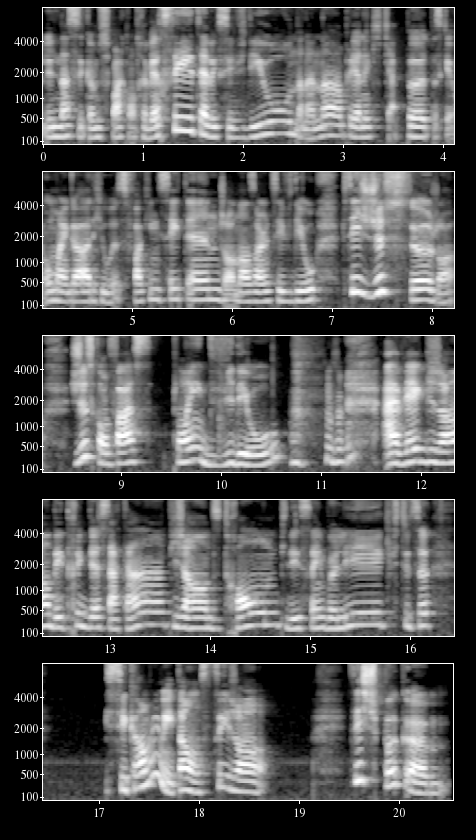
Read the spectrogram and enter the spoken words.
Lil Nas, c'est comme super controversé, tu avec ses vidéos, nanana, puis il y en a qui capotent parce que, oh my god, he was fucking Satan, genre, dans un de ses vidéos. C'est juste ça, genre, juste qu'on fasse plein de vidéos avec, genre, des trucs de Satan, puis genre, du trône, puis des symboliques, puis tout ça. C'est quand même intense, tu sais, genre... Tu sais, je suis pas comme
